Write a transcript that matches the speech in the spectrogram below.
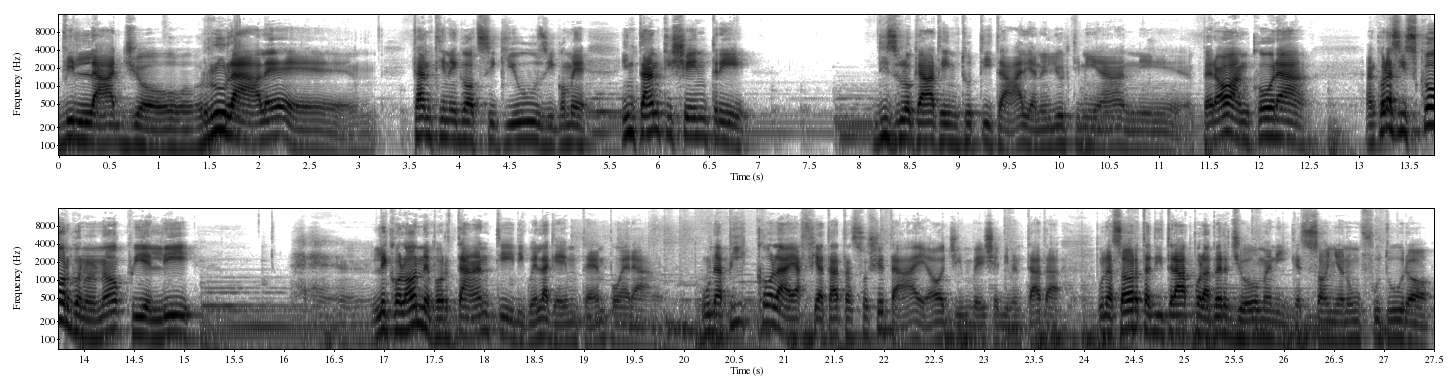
villaggio rurale, tanti negozi chiusi, come in tanti centri dislocati in tutta Italia negli ultimi anni, però ancora, ancora si scorgono, no? Qui e lì le colonne portanti di quella che un tempo era una piccola e affiatata società e oggi invece è diventata una sorta di trappola per giovani che sognano un futuro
